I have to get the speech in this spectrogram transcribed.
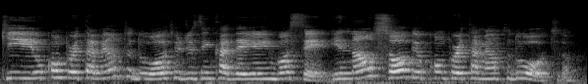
que o comportamento do outro desencadeia em você e não sobre o comportamento do outro.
